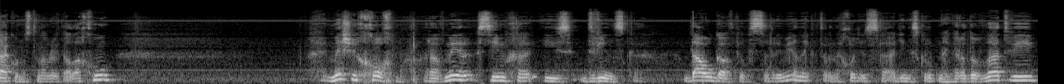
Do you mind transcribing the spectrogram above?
Так он устанавливает Аллаху. Меши Хохма, Равмир Симха из Двинска. Даугавпилс современный, который находится один из крупных городов Латвии.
